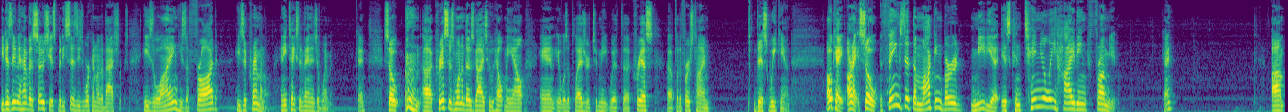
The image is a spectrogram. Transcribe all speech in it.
He doesn't even have an associate's, but he says he's working on a bachelor's. He's lying, he's a fraud, he's a criminal, and he takes advantage of women. Okay, so uh, Chris is one of those guys who helped me out, and it was a pleasure to meet with uh, Chris uh, for the first time this weekend. Okay, all right. So things that the Mockingbird media is continually hiding from you. Okay. Um,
